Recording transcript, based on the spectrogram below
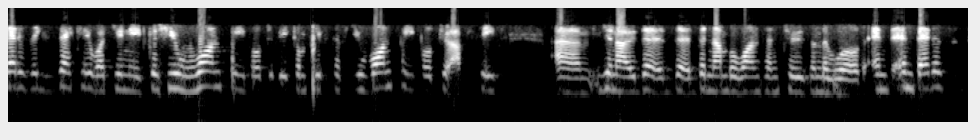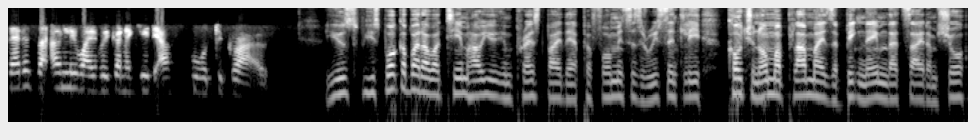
that is exactly what you need because you want people to be competitive. You want people to upset, um, you know, the, the, the number ones and twos in the world. And, and that is, that is the only way we're going to get our sport to grow. You, you spoke about our team, how you impressed by their performances recently. Coach Norma Plummer is a big name that side, I'm sure.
